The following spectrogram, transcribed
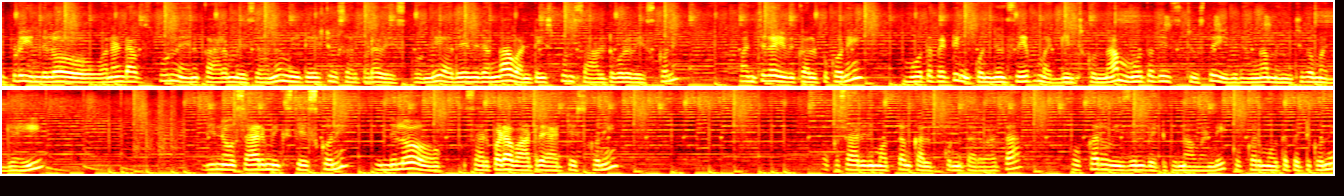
ఇప్పుడు ఇందులో వన్ అండ్ హాఫ్ స్పూన్ నేను కారం వేసాను. మీ టేస్ట్కి సరిపడా వేసుకోండి. అదేవిధంగా వన్ టీ స్పూన్ సాల్ట్ కూడా వేసుకొని మంచిగా ఇవి కలుపుకొని మూత పెట్టి ఇంకొంచెం సేపు మగ్గించుకుందాం. మూత తీసి చూస్తే ఈ విధంగా మంచిగా మగ్గాయి. దీన్ని ఒకసారి మిక్స్ చేసుకొని ఇందులో సరిపడా వాటర్ యాడ్ చేసుకొని ఒకసారి ఇది మొత్తం కలుపుకున్న తర్వాత కుక్కర్ విజిల్ పెట్టుకున్నామండి. కుక్కర్ మూత పెట్టుకొని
